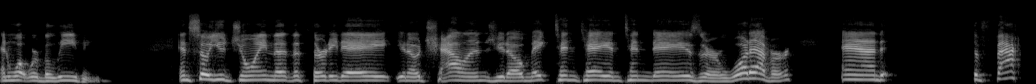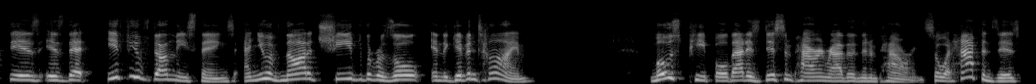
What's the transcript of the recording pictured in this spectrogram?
and what we're believing. And so you join the, the 30 day, you know, challenge, you know, make 10K in 10 days or whatever. And the fact is, is that if you've done these things and you have not achieved the result in the given time, most people that is disempowering rather than empowering. So what happens is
